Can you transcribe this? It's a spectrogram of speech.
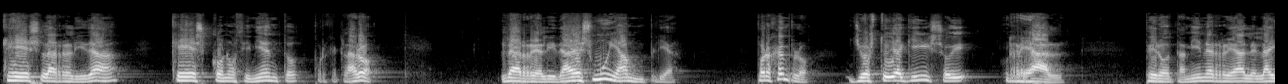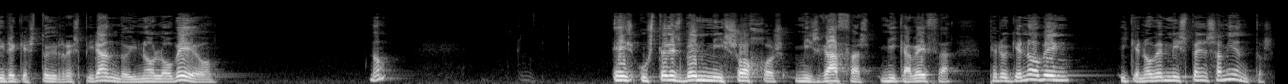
qué es la realidad, qué es conocimiento, porque claro, la realidad es muy amplia. Por ejemplo, yo estoy aquí soy real, pero también es real el aire que estoy respirando y no lo veo, ¿no? Es, ustedes ven mis ojos, mis gafas, mi cabeza, pero que no ven, y que no ven mis pensamientos,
